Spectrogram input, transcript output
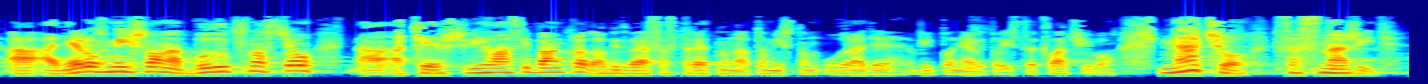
a, a nerozmýšľal nad budúcnosťou a, a tiež vyhlási bankrot a obidvaja sa stretnú na tom istom úrade, vyplňajú to isté tlačivo. Na čo sa snažiť?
